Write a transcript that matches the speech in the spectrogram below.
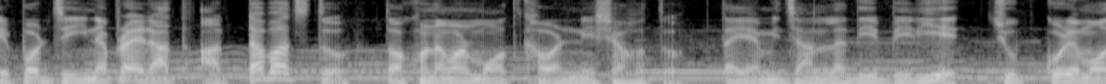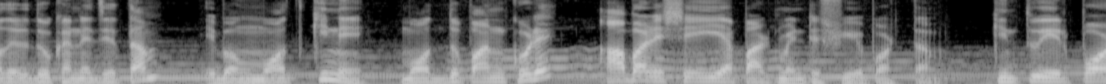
এরপর যেই না প্রায় রাত আটটা বাজতো, তখন আমার মদ খাওয়ার নেশা হতো। তাই আমি জানলা দিয়ে বেরিয়ে চুপ করে মদের দোকানে যেতাম এবং মদ কিনে মদ্যপান করে আবার এসে এই অ্যাপার্টমেন্টে শুয়ে পড়তাম। কিন্তু এরপর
